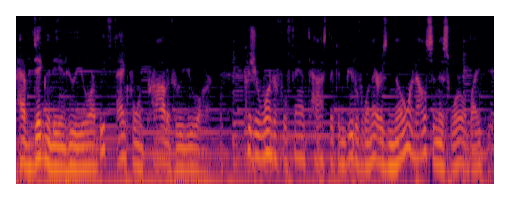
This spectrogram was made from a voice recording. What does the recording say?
Have dignity in who you are. Be thankful and proud of who you are because you're wonderful, fantastic, and beautiful, and there is no one else in this world like you.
